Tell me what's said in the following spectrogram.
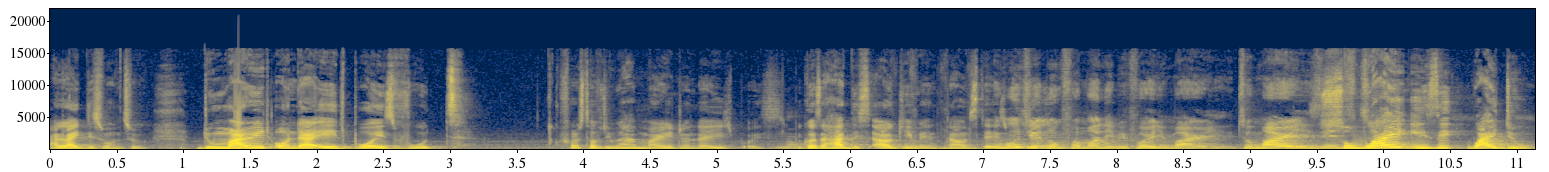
I like this one too. Do married underage boys vote?" First off, do you have married underage boys? Because I had this argument downstairs. Would with you them. look for money before you marry? To marry is it? So to- why is it? Why do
